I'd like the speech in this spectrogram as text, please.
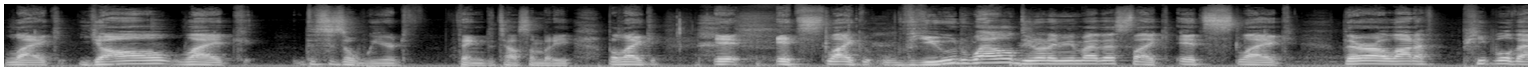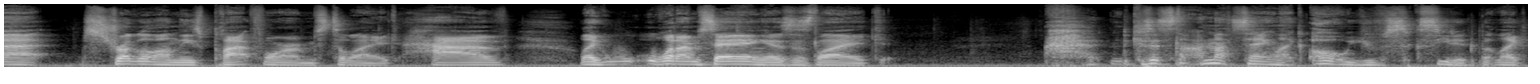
like y'all like this is a weird thing to tell somebody, but like it it's like viewed well. Do you know what I mean by this? Like it's like there are a lot of people that struggle on these platforms to like have like what I'm saying is is like because it's not I'm not saying like oh you've succeeded but like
